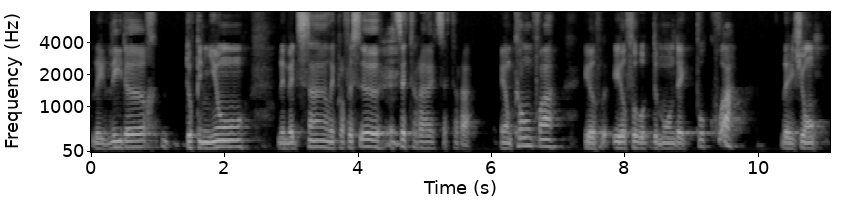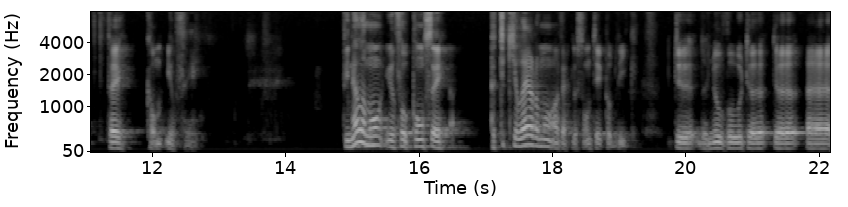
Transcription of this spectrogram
les leaders d'opinion, les médecins, les professeurs, etc., etc. Et encore une fois, il, faut demander pourquoi les gens font comme ils font. Finalement, il faut penser particulièrement avec la santé publique de nouveau de, euh,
